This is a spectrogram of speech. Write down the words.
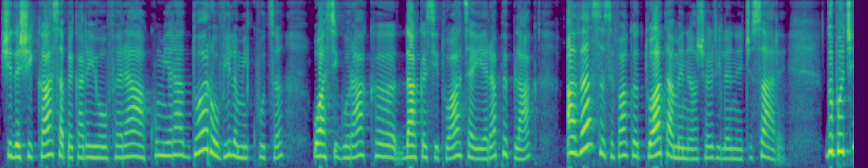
și deși casa pe care i-o oferea acum era doar o vilă micuță, o asigura că, dacă situația era pe plac, avea să se facă toate amenajările necesare. După ce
